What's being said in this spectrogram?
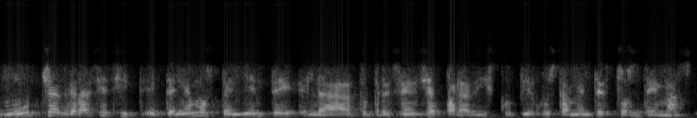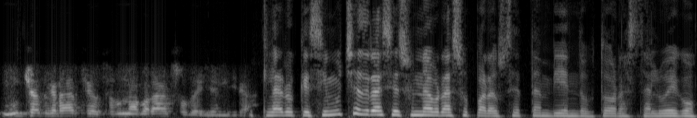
Muchas gracias y tenemos pendiente la, tu presencia para discutir justamente estos temas. Muchas gracias, un abrazo de Yanira. Claro que sí, muchas gracias, un abrazo para usted también, doctor. Hasta luego.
